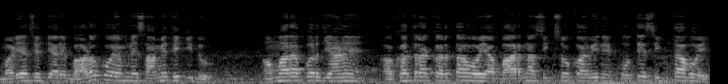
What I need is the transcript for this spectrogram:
મળ્યા છે ત્યારે બાળકો એમને સામેથી કીધું, અમારા પર જાણે અખતરા કરતા હોય, આ બહારના શિક્ષકો આવીને પોતે શીખતા હોય,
